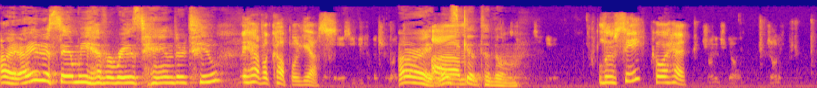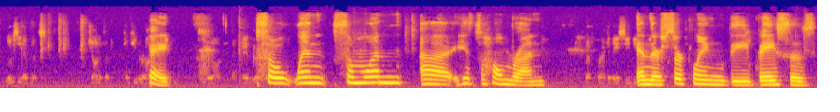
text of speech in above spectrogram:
all right, I understand we have a raised hand or two. We have a couple, yes. All right, let's Um, get to them. Lucy, go ahead. Okay. So when someone uh, hits a home run and they're circling the bases,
